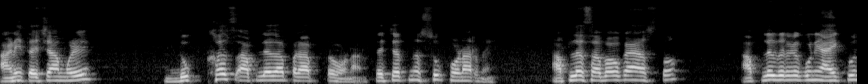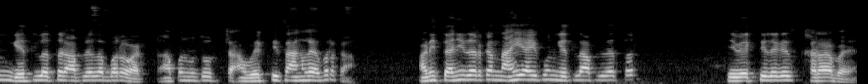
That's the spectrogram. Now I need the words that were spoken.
आणि त्याच्यामुळे दुःखच आपल्याला प्राप्त होणार. त्याच्यातनं सुख होणार नाही. आपला स्वभाव काय असतो? आपलं जर का कोणी ऐकून घेतलं तर आपल्याला बरं वाटतं. आपण म्हणतो चा व्यक्ती चांगला आहे बरं का. आणि त्यांनी जर का नाही ऐकून घेतलं आपल्याला तर ती व्यक्ती लगेच खराब आहे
